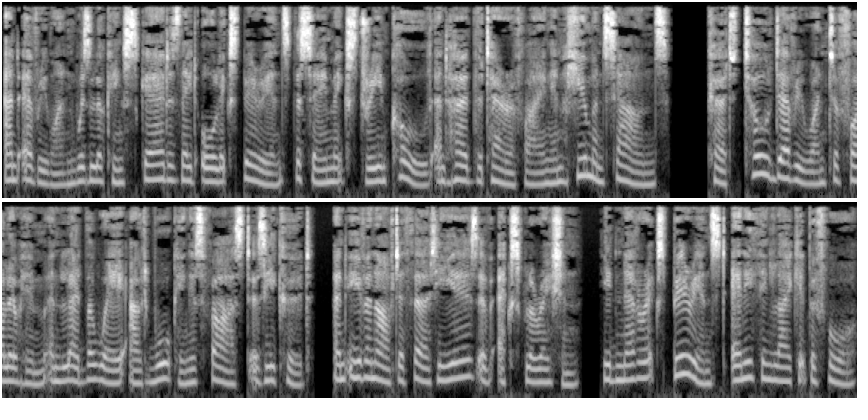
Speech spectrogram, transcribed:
and everyone was looking scared as they'd all experienced the same extreme cold and heard the terrifying inhuman sounds. Kurt told everyone to follow him and led the way out walking as fast as he could, and even after 30 years of exploration, he'd never experienced anything like it before.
